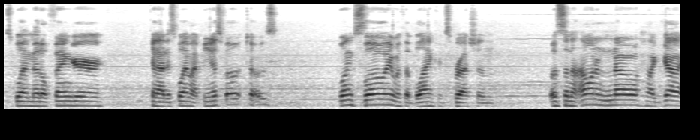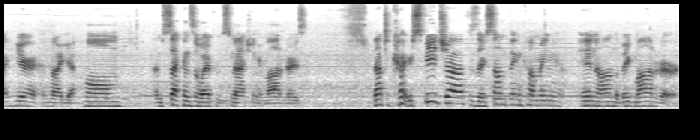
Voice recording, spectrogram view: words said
Display middle finger. Can I display my penis toes? Blink slowly with a blank expression. Listen, I want to know how I got here and how I get home. I'm seconds away from smashing your monitors. Not to cut your speech off, is there something coming in on the big monitor?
